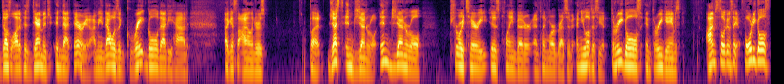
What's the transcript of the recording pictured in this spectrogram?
does a lot of his damage in that area. I mean, that was a great goal that he had against the Islanders. But just in general, in general, Troy Terry is playing better and playing more aggressive, and you love to see it. Three goals in three games. I'm still going to say it. 40 goals,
